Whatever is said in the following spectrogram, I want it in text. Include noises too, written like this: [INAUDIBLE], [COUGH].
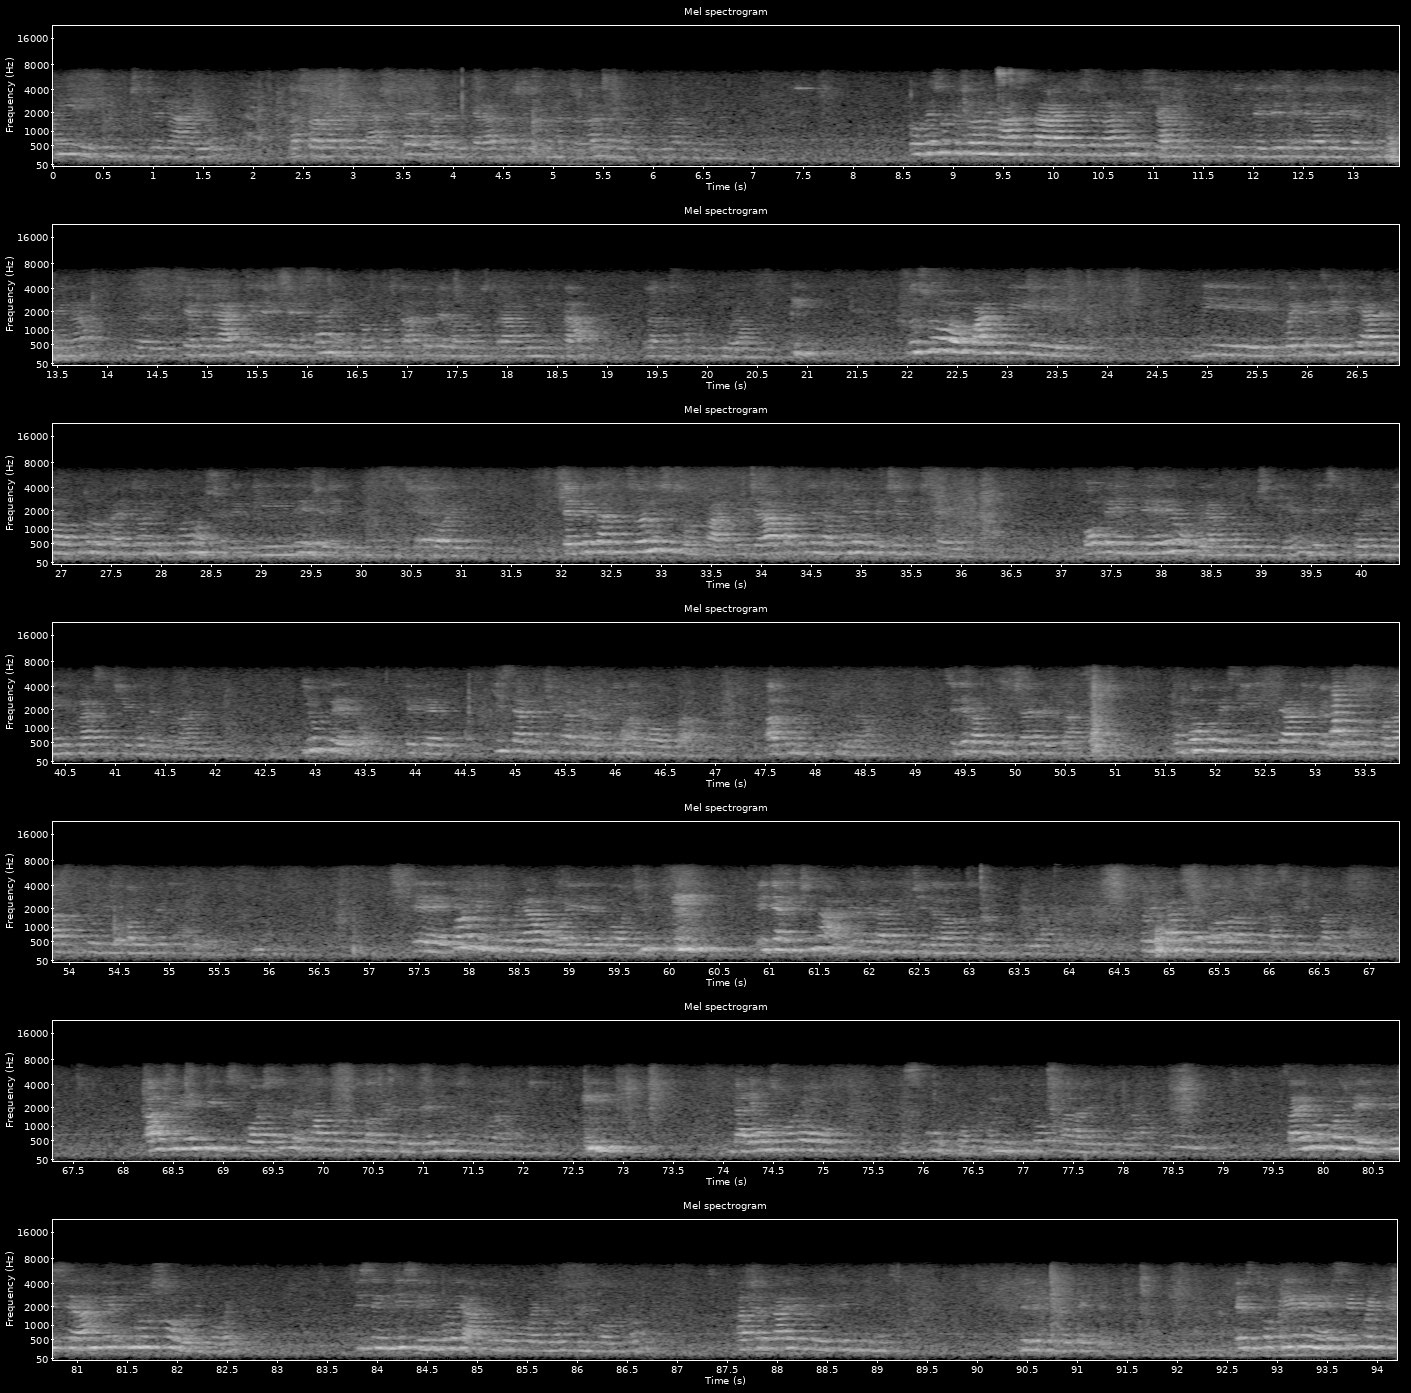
Il 15 gennaio la sua data di nascita è stata dichiarata festa nazionale della cultura romena. Confesso che sono rimasta impressionata e siamo tutti qui presenti della delegazione romena, eh, siamo grati dell'interessamento mostrato per la nostra comunità, la nostra cultura. Non so quanti si avvicina per la prima volta ad una cultura si deve cominciare dai classici, un po' come si inizia il percorso scolastico di qualunque studio. E quello che vi proponiamo noi oggi è di avvicinarvi alle radici della nostra cultura, sulle quali si fonda la nostra spiritualità altrimenti i discorsi per quanto possano essere belli non niente. [CLEARS THROAT] Daremo total por el término de la biblioteca. Descubrir en ese cuento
